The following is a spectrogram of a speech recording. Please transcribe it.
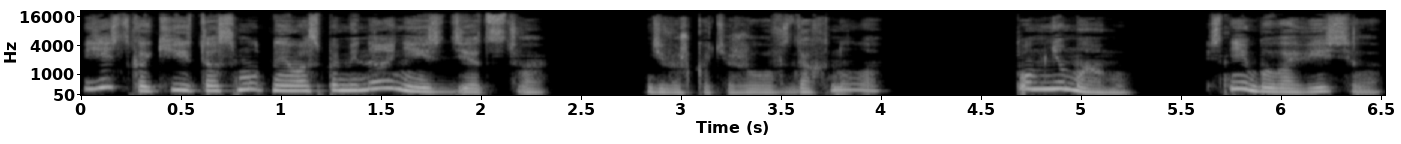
Есть какие-то смутные воспоминания из детства». Девушка тяжело вздохнула. «Помню маму. С ней было весело.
